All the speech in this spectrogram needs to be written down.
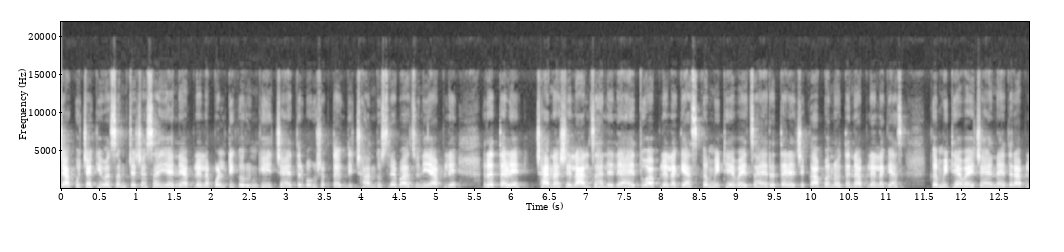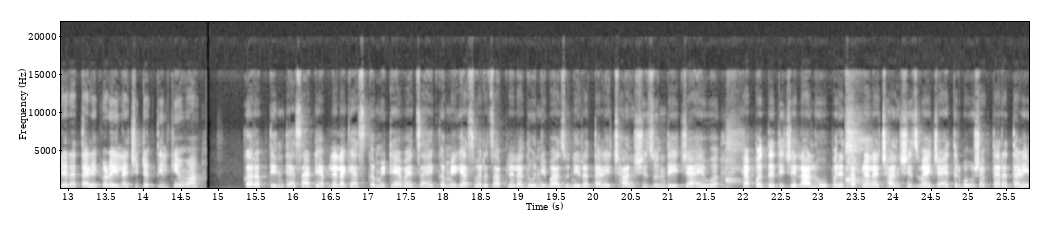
चाकूच्या किंवा चमच्याच्या साह्याने आपल्याला पलटी करून घ्यायचे आहेत. तर बघू शकता अगदी छान दुसऱ्या बाजूने आपले रताळे छान असे लाल झालेले आहेत व आपल्याला गॅस कमी ठेवायचा आहे. रताळ्याचे काप बनवताना आपल्याला गॅस कमी ठेवायचे आहे. नाहीतर आपले रताळे कढईला चिटकतील किंवा करपतील त्यासाठी आपल्याला गॅस कमी ठेवायचा आहे. कमी गॅसवरच आपल्याला दोन्ही बाजूनी रताळे छान शिजून द्यायचे आहे व ह्या पद्धतीचे लाल होऊपर्यंत आपल्याला छान शिजवायचे आहे. तर बघू शकता रताळे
